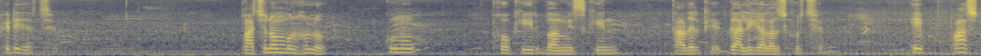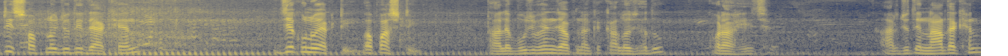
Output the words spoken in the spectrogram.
ফেটে যাচ্ছে। পাঁচ নম্বর হলো কোনো ফকির বা মিসকিন তাদেরকে গালিগালাজ করছেন। এই পাঁচটি স্বপ্ন যদি দেখেন যে কোনো একটি বা পাঁচটি, তাহলে বুঝবেন যে আপনাকে কালো জাদু করা হয়েছে। আর যদি না দেখেন,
